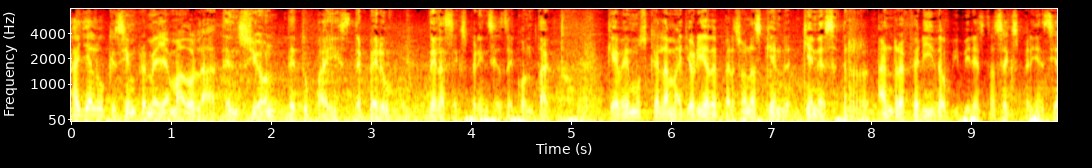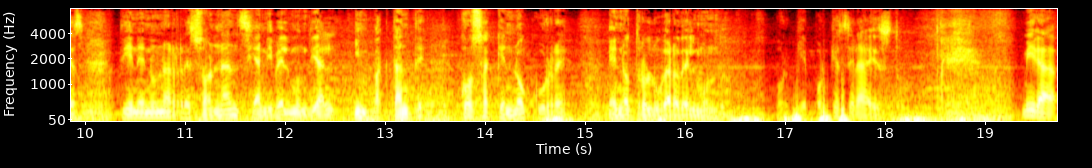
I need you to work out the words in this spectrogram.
Hay algo que siempre me ha llamado la atención de tu país, de Perú, de las experiencias de contacto, que vemos que la mayoría de personas quien, quienes han referido vivir estas experiencias tienen una resonancia a nivel mundial impactante, cosa que no ocurre en otro lugar del mundo. ¿Por qué? ¿Por qué será esto? Mira,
